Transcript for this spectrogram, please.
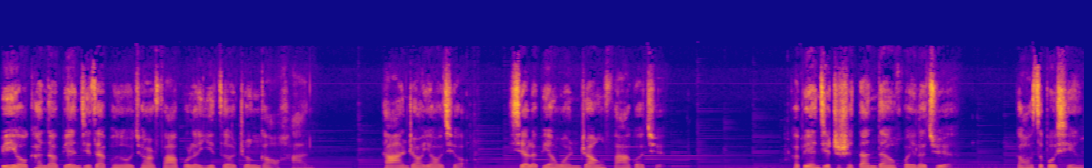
笔友看到编辑在朋友圈发布了一则征稿函，他按照要求写了篇文章发过去，可编辑只是淡淡回了句。稿子不行，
